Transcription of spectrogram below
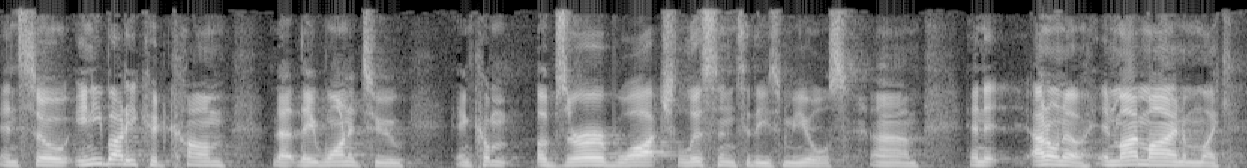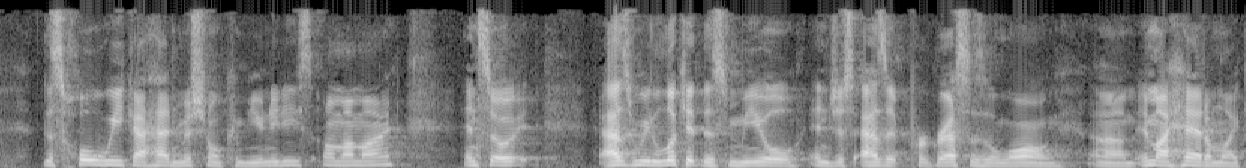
And so anybody could come that they wanted to and come observe, watch, listen to these meals. Um, and it, I don't know, in my mind, I'm like, this whole week I had missional communities on my mind. And so as we look at this meal and just as it progresses along, um, in my head, I'm like,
